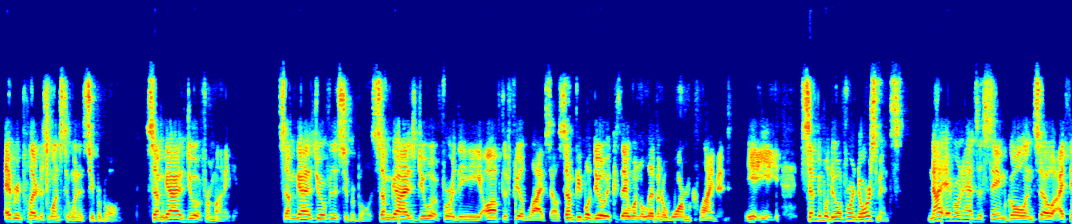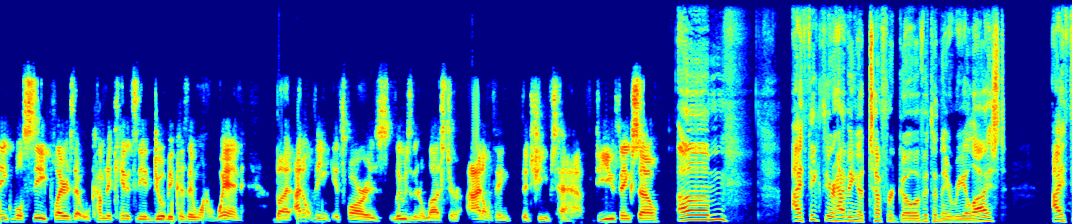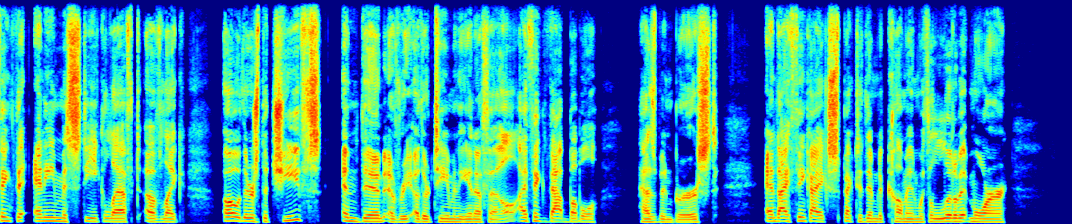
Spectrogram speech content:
every player just wants to win a Super Bowl. Some guys do it for money. Some guys do it for the Super Bowl. Some guys do it for the off the field lifestyle. Some people do it because they want to live in a warm climate. Some people do it for endorsements. Not everyone has the same goal. And so I think we'll see players that will come to Kansas City to do it because they want to win. But I don't think, as far as losing their luster, I don't think the Chiefs have. Do you think so? Um, I think they're having a tougher go of it than they realized. I think that any mystique left of like, oh, there's the Chiefs and then every other team in the NFL, I think that bubble has been burst. And I think I expected them to come in with a little bit more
